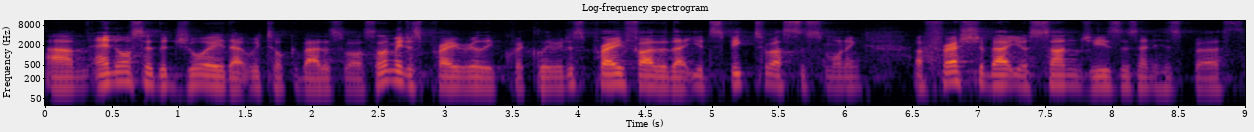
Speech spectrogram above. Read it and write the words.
um, and also the joy that we talk about as well. So let me just pray really quickly. We just pray, Father, that you'd speak to us this morning afresh about your Son, Jesus, and his birth.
